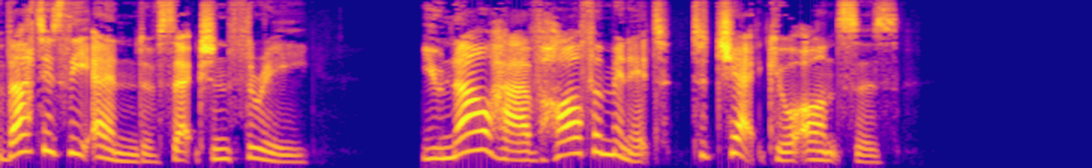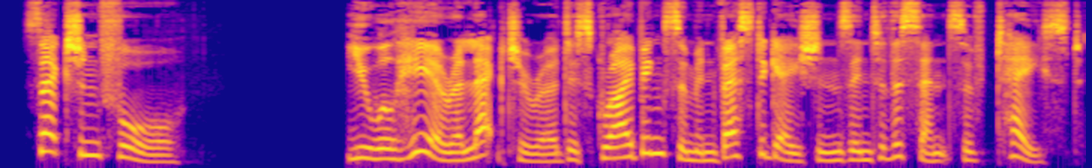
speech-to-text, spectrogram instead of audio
That is the end of section three. You now have half a minute to check your answers. Section four. You will hear a lecturer describing some investigations into the sense of taste.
